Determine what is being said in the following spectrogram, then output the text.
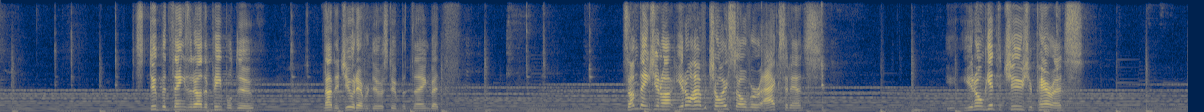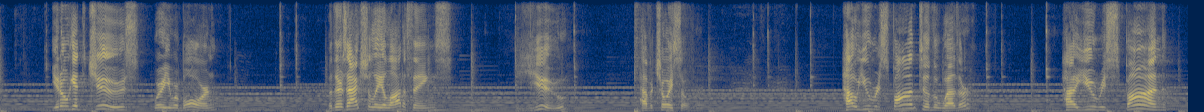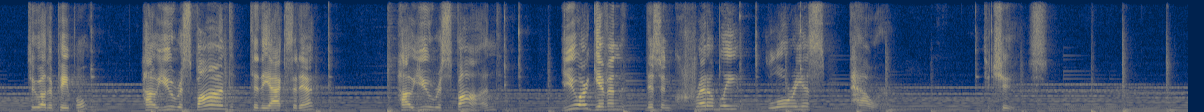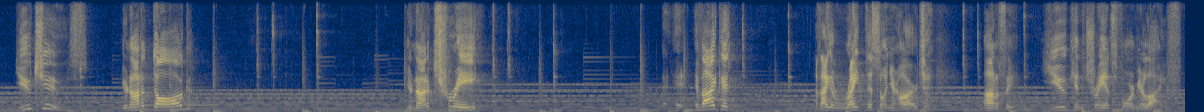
stupid things that other people do. Not that you would ever do a stupid thing, but some things you know you don't have a choice over accidents. You, you don't get to choose your parents. You don't get to choose where you were born. But there's actually a lot of things you have a choice over. How you respond to the weather, how you respond to other people, how you respond to the accident, how you respond, you are given this incredibly glorious power to choose. You choose. You're not a dog. You're not a tree. If I could if I could write this on your heart, honestly, you can transform your life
